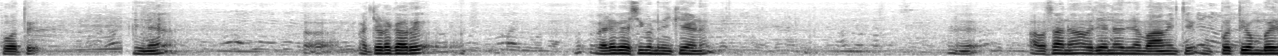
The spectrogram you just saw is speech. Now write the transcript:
പോത്ത്. ഇതിനെ കച്ചവടക്കാർ വില പേശിക്കൊണ്ട് നിൽക്കുകയാണ്. അവസാനം അവർ തന്നെ ഇതിനെ വാങ്ങിച്ച് മുപ്പത്തി ഒമ്പത്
